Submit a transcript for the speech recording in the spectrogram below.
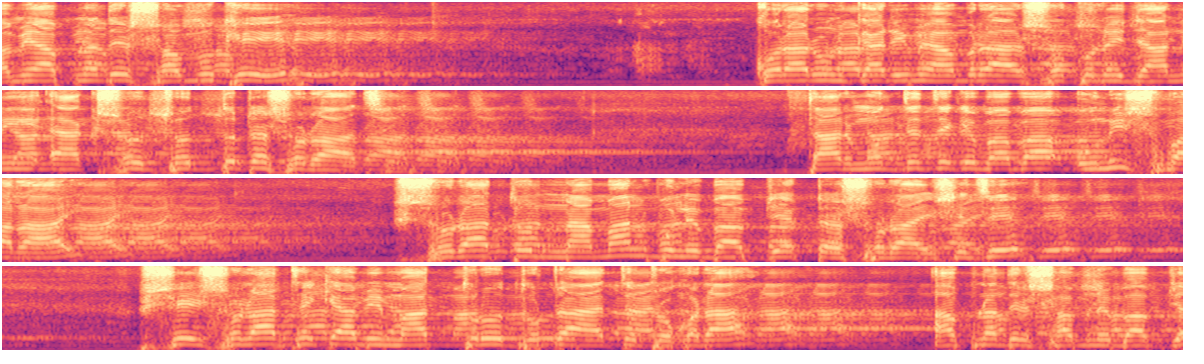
আমি আপনাদের সম্মুখে কোরআনুল কারিমে আমরা সকলে জানি একশো চোদ্দটা সোরা আছে। তার মধ্যে থেকে বাবা উনিশ পাড়ায় সোরাতুন নামাল বলে বাবজি একটা সোরা এসেছে। সেই সোরা থেকে আমি মাত্র দুটা এত টোকরা আপনাদের সামনে বাবজি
